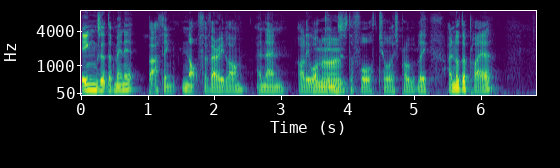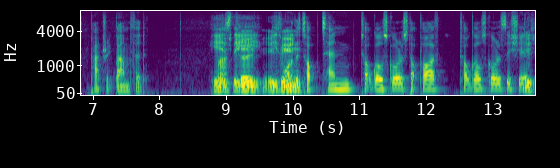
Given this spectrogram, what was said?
Ings at the minute, but I think not for very long. And then Ollie Watkins No. is the fourth choice probably. Another player, Patrick Bamford. He That's is the true. he's, He's one of the top ten top goal scorers, top five top goal scorers this year. He's-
